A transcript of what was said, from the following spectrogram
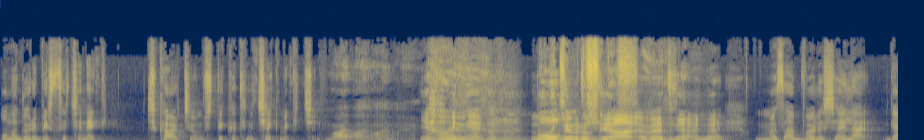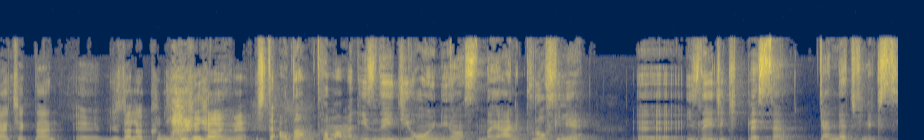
ona göre bir seçenek çıkartıyormuş dikkatini çekmek için. Vay vay vay vay. Yani ne oluyoruz ya? Evet yani. Mesela böyle şeyler gerçekten e, güzel akıllar yani. İşte adam tamamen izleyiciyi oynuyor aslında. Yani profili e, izleyici kitlesi yani Netflix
